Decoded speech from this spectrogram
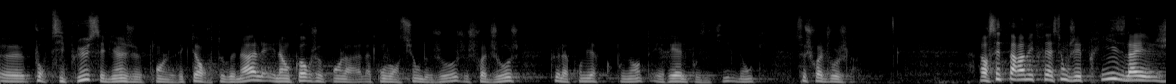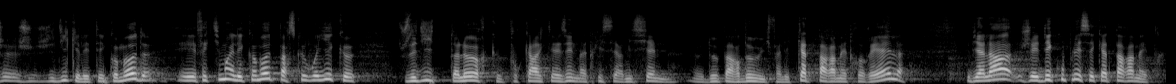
euh, pour psi plus, eh bien, je prends le vecteur orthogonal, et là encore, je prends la, convention de jauge, le choix de jauge, que la première composante est réelle positive. Donc ce choix de jauge-là. Alors cette paramétrisation que j'ai prise, là, j'ai dit qu'elle était commode, et effectivement, elle est commode parce que vous voyez que, je vous ai dit tout à l'heure que pour caractériser une matrice hermitienne 2 euh, par 2, il fallait quatre paramètres réels. Eh bien là, j'ai découplé ces quatre paramètres.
